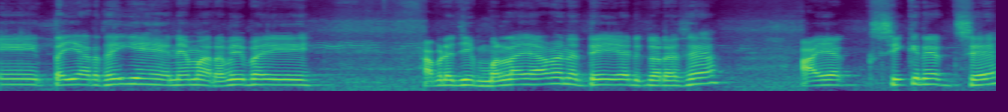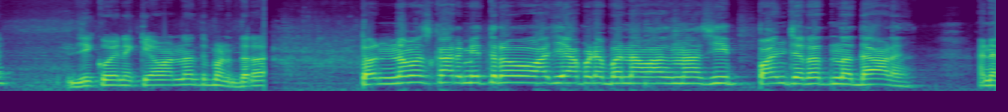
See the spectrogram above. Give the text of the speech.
તૈયાર થઈ ગઈ છે અને એમાં રવિભાઈ આપણે જે મલાઈ આવે ને તે એડ કરે છે. આ એક સિક્રેટ છે, જે કોઈને કહેવા નથી, પણ ધરા તો નમસ્કાર મિત્રો, આજે આપણે બનાવવાના છીએ પંચરત્ન દાળ. અને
